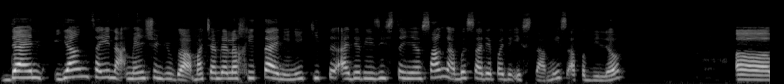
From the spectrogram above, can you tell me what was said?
Dan yang saya nak mention juga macam dalam khitan ini kita ada resistance yang sangat besar daripada Islamis apabila Uh,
